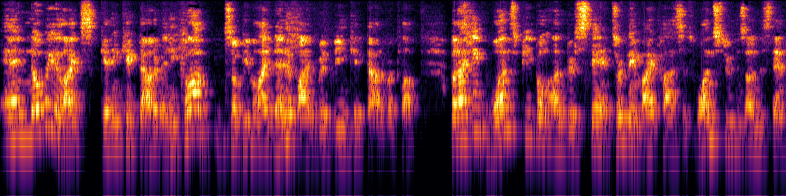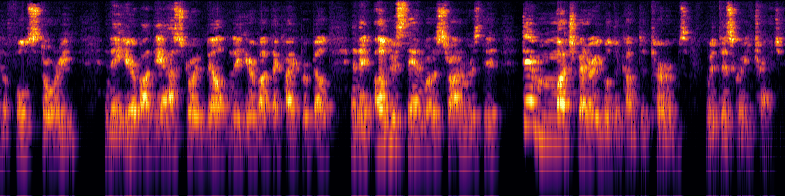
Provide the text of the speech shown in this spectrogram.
And nobody likes getting kicked out of any club. So people identified with being kicked out of a club. But I think once people understand, certainly in my classes, once students understand the full story, and they hear about the asteroid belt and they hear about the Kuiper belt, and they understand what astronomers did, they're much better able to come to terms with this great tragedy.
